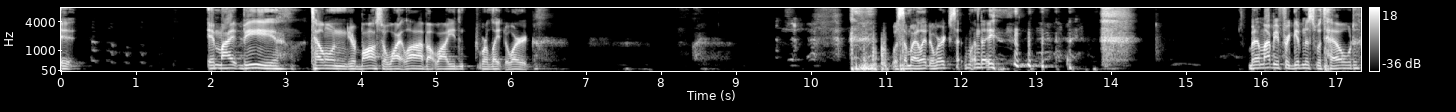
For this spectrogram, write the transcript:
It, it might be telling your boss a white lie about why you were late to work. Was somebody late to work one day? But it might be forgiveness withheld,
